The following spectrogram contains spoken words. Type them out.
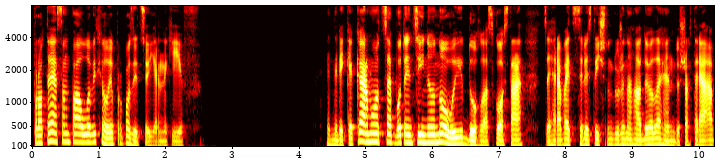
проте Сан Пауло відхилив пропозицію гірників. Енріке Кармо це потенційно новий Дуглас Коста. Цей гравець стилістично дуже нагадує легенду Шахтаря.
